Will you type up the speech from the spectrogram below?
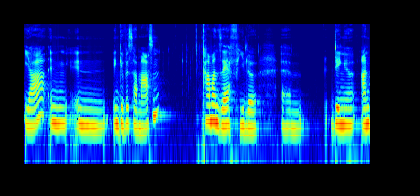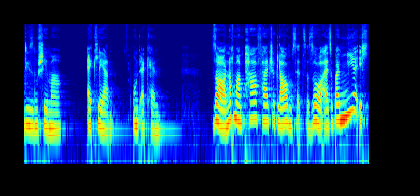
ja, in, in, in gewisser Maßen kann man sehr viele ähm, Dinge an diesem Schema erklären und erkennen. So, nochmal ein paar falsche Glaubenssätze. So, also bei mir, ich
